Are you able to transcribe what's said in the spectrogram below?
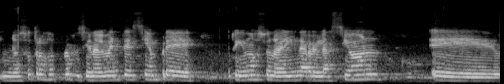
nosotros dos profesionalmente siempre tuvimos una linda relación. Eh,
